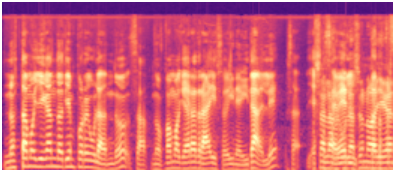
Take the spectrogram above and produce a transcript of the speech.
no estamos llegando a tiempo regulando, o sea, nos vamos a quedar atrás y eso es inevitable. O sea, la regulación no va, a llegar,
